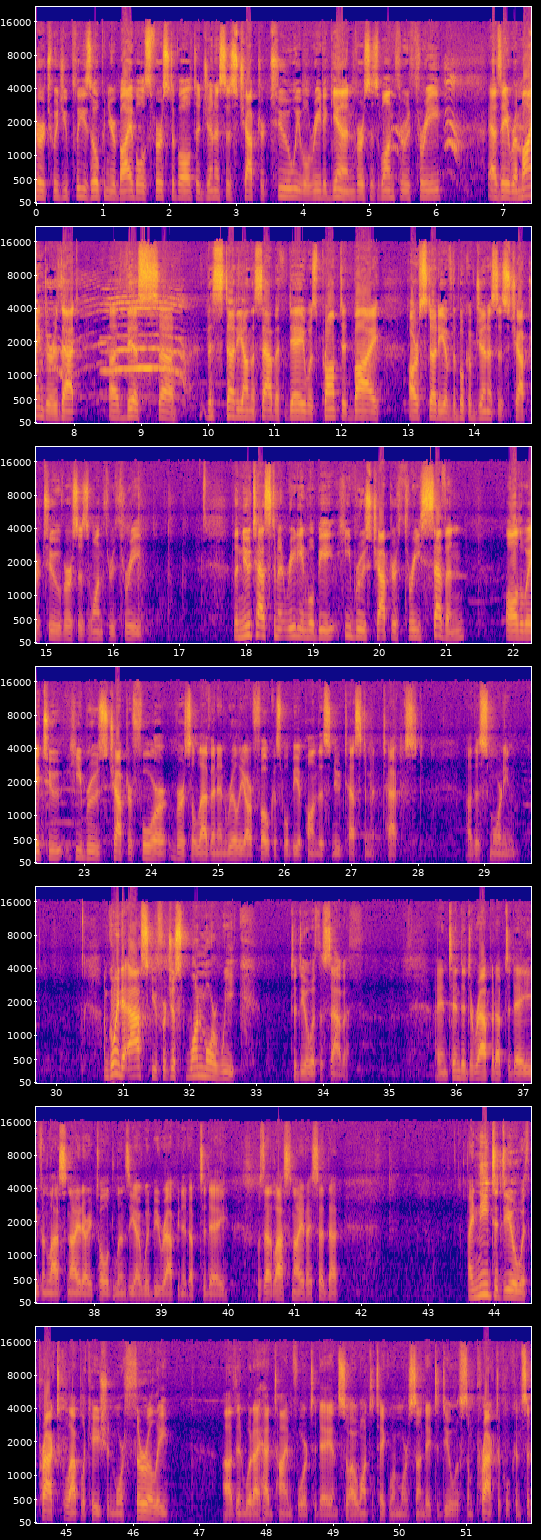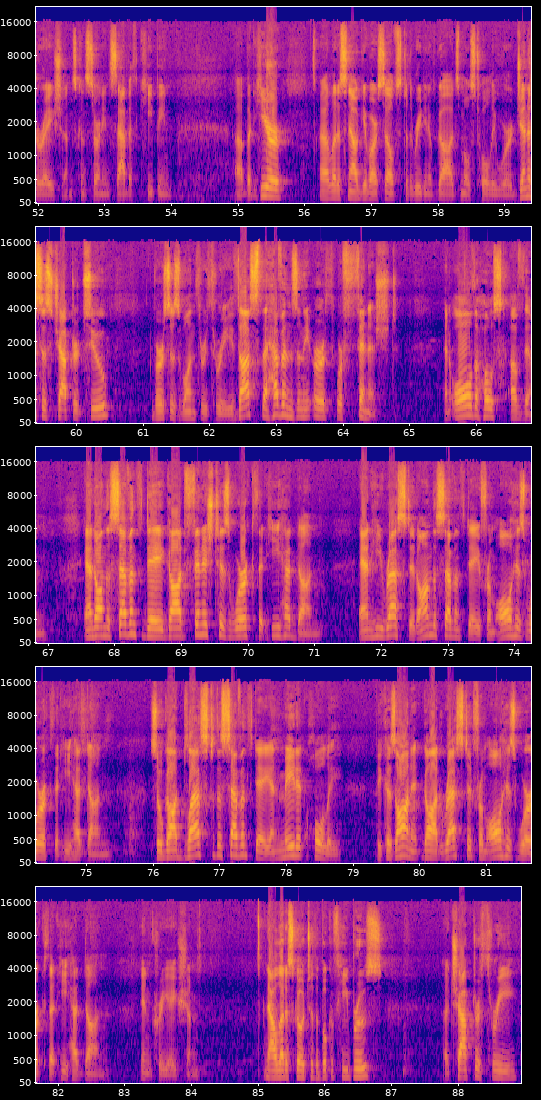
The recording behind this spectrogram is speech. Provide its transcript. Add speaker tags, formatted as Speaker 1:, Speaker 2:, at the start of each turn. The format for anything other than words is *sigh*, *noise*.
Speaker 1: Church, would you please open your Bibles, first of all, to Genesis chapter 2? We will read again verses 1 through 3 as a reminder that uh, this, uh, this study on the Sabbath day was prompted by our study of the book of Genesis, chapter 2, verses 1 through 3. The New Testament reading will be Hebrews chapter 3, 7, all the way to Hebrews chapter 4, verse 11, and really our focus will be upon this New Testament text uh, this morning. I'm going to ask you for just one more week to deal with the Sabbath. I intended to wrap it up today. Even last night, I told Lindsay I would be wrapping it up today. Was that last night I said that? I need to deal with practical application more thoroughly uh, than what I had time for today, and so I want to take one more Sunday to deal with some practical considerations concerning Sabbath keeping. Uh, but here, uh, let us now give ourselves to the reading of God's most holy word. Genesis chapter 2, verses 1 through 3. Thus the heavens and the earth were finished, and all the host of them. And on the seventh day God finished his work that he had done, and he rested on the seventh day from all his work that he had done. So God blessed the seventh day and made it holy, because on it God rested from all his work that he had done in creation. Now let us go to the book of Hebrews, uh, chapter 3,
